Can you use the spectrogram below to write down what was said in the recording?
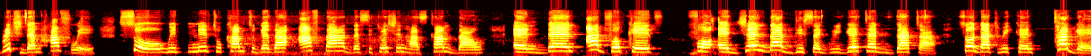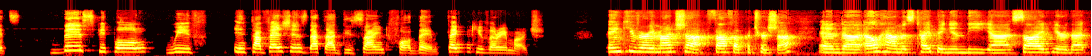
bridge them halfway. So we need to come together after the situation has calmed down and then advocate for a gender disaggregated data so that we can target these people with interventions that are designed for them. Thank you very much. Thank you very much, uh, Fafa Patricia. And uh, Elham is typing in the uh, side here that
